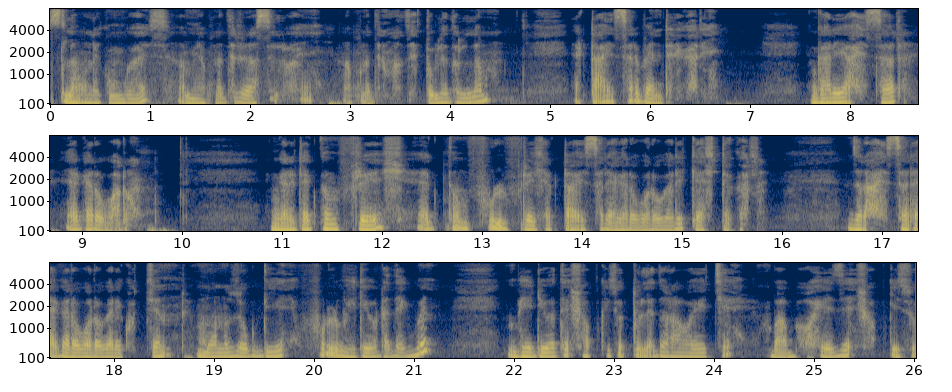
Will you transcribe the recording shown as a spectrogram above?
আসসালামু আলাইকুম গাইস আমি আপনাদের রাসেল ভাই। আপনাদের মাঝে তুলে ধরলাম একটা আইসার ব্যান্ডের গাড়ি। গাড়ি আইসার এগারো বারো। গাড়িটা একদম ফ্রেশ একদম ফুল ফ্রেশ একটা আইসার এগারো বারো গাড়ি ক্যাশ টাকার যারা আইসার এগারো বারো গাড়ি খুঁজছেন, মনোযোগ দিয়ে ফুল ভিডিওটা দেখবেন। ভিডিওতে সব কিছু তুলে ধরা হয়েছে বা ভয়েজে সব কিছু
